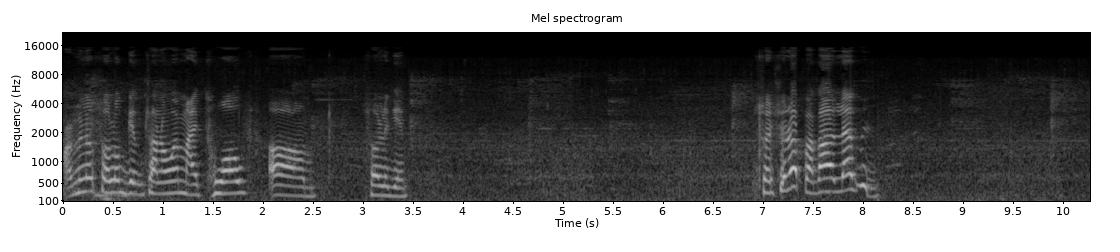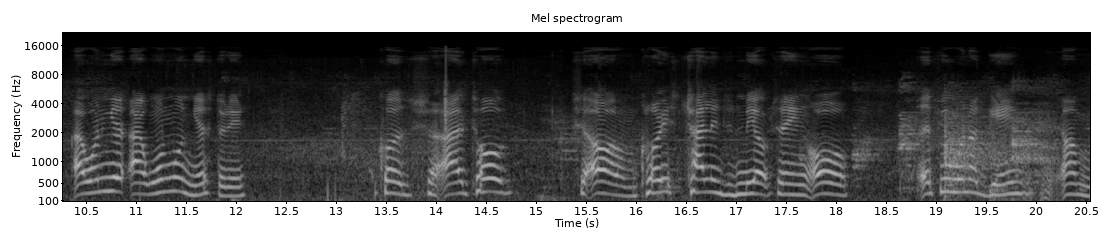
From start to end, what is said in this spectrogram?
I'm in a solo game trying to win my 12th um solo game. So shut up, I got 11. I won ye I won one yesterday. Cause I told um Chloe challenged me up saying, "Oh, if you win a game, um,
